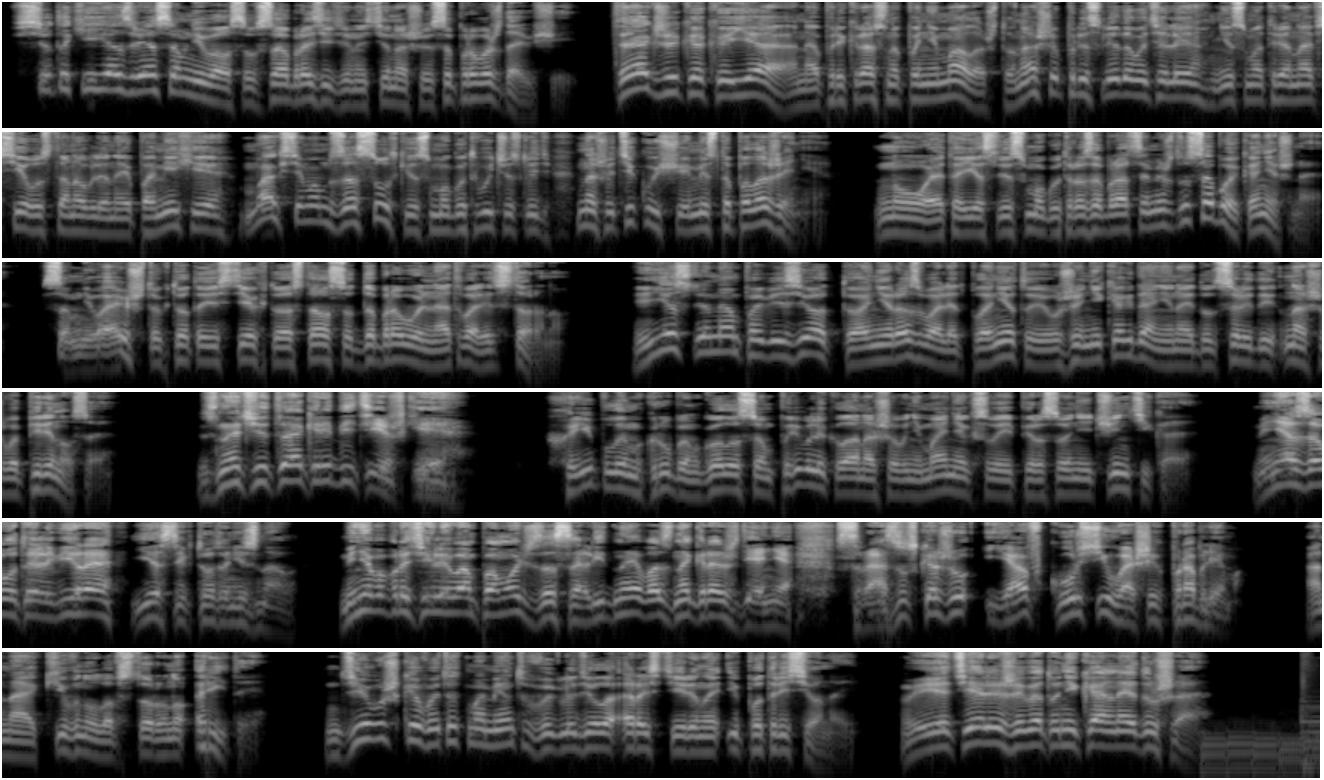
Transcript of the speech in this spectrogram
Все-таки я зря сомневался в сообразительности нашей сопровождающей. Так же, как и я, она прекрасно понимала, что наши преследователи, несмотря на все установленные помехи, максимум за сутки смогут вычислить наше текущее местоположение. Ну, это если смогут разобраться между собой, конечно. Сомневаюсь, что кто-то из тех, кто остался, добровольно отвалит в сторону. И если нам повезет, то они развалят планету и уже никогда не найдут следы нашего переноса. «Значит так, ребятишки!» Хриплым, грубым голосом привлекла наше внимание к своей персоне Чинтика. «Меня зовут Эльвира, если кто-то не знал. Меня попросили вам помочь за солидное вознаграждение. Сразу скажу, я в курсе ваших проблем. Она кивнула в сторону Риты. Девушка в этот момент выглядела растерянной и потрясенной. «В ее теле живет уникальная душа».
